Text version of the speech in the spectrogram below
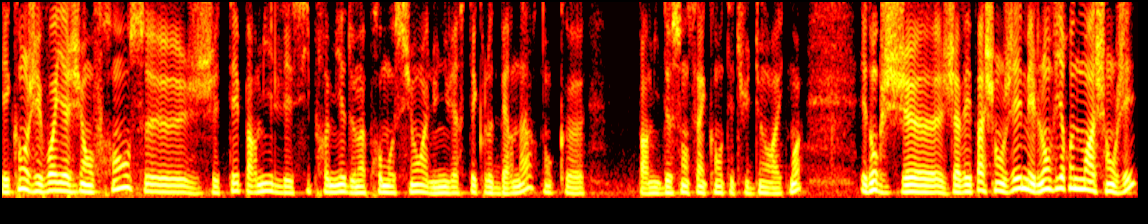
Et quand j'ai voyagé en France, euh, j'étais parmi les six premiers de ma promotion à l'université Claude Bernard, donc euh, parmi 250 étudiants avec moi. Et donc, je n'avais pas changé, mais l'environnement a changé.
